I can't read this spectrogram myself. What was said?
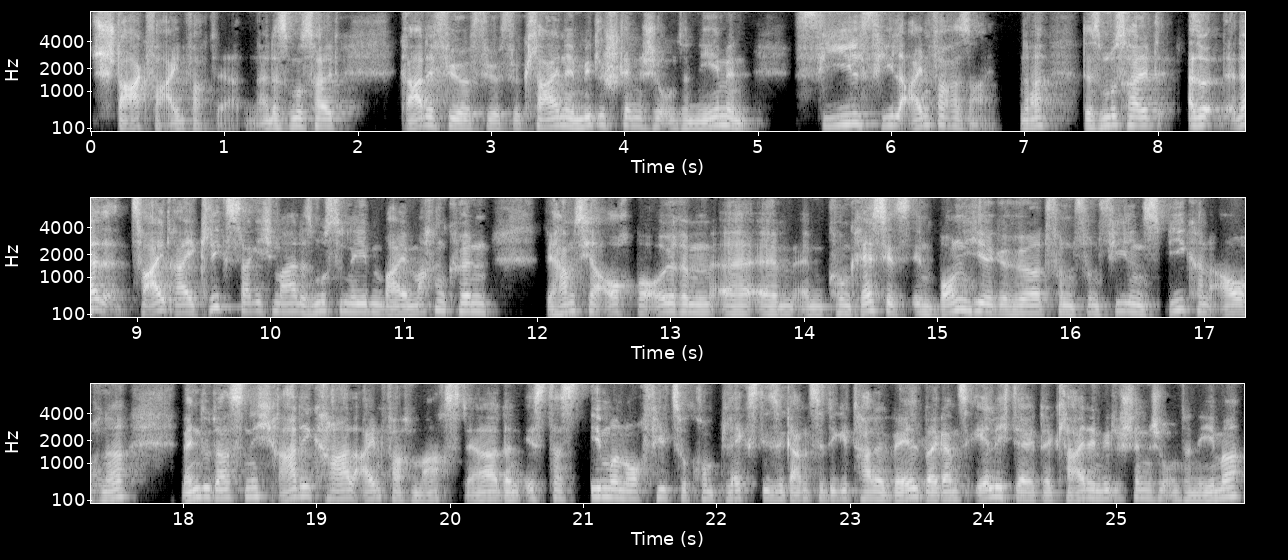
stark vereinfacht werden. Ne? Das muss halt gerade für, für, für kleine mittelständische Unternehmen viel, viel einfacher sein. Ne? Das muss halt, also ne, zwei, drei Klicks, sage ich mal, das musst du nebenbei machen können. Wir haben es ja auch bei eurem äh, ähm, Kongress jetzt in Bonn hier gehört, von, von vielen Speakern auch. Ne? Wenn du das nicht radikal einfach machst, ja, dann ist das immer noch viel zu komplex, diese ganze digitale Welt, weil ganz ehrlich, der, der kleine mittelständische Unternehmer,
